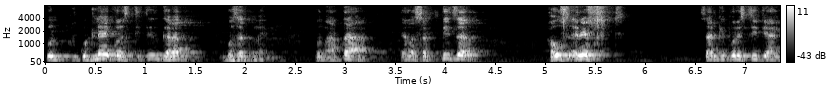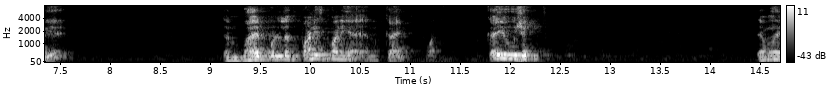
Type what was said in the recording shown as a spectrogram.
कुठ- कुठल्याही परिस्थितीत घरात बसत नाही. पण आता त्याला सक्तीचं हाऊस अरेस्ट सारखी परिस्थिती आली आहे. कारण बाहेर पडलं तर पाणीच पाणी आहे आणि काय पाणी काही होऊ शकतं. त्यामुळे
